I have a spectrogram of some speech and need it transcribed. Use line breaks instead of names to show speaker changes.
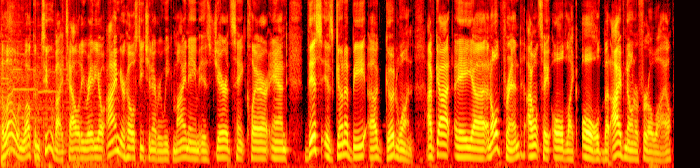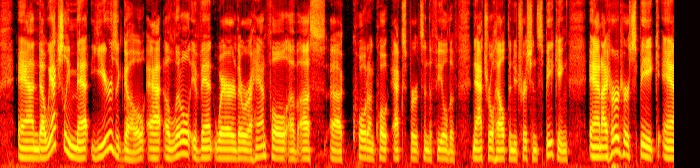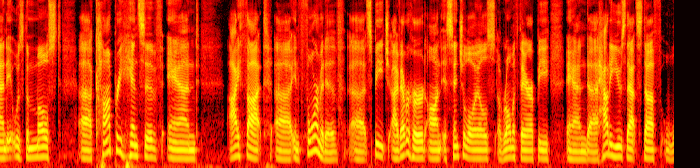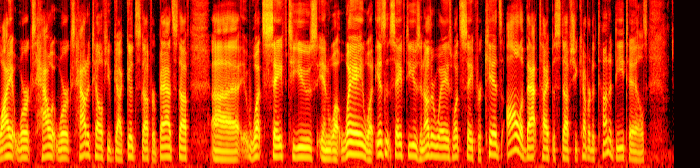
Hello and welcome to Vitality Radio. I'm your host each and every week. My name is Jared St. Clair, and this is gonna be a good one. I've got a uh, an old friend. I won't say old like old, but I've known her for a while, and uh, we actually met years ago at a little event where there were a handful of us. Uh, quote unquote experts in the field of natural health and nutrition speaking. And I heard her speak, and it was the most uh, comprehensive and I thought uh, informative uh, speech I've ever heard on essential oils, aromatherapy, and uh, how to use that stuff, why it works, how it works, how to tell if you've got good stuff or bad stuff, uh, what's safe to use in what way, what isn't safe to use in other ways, what's safe for kids, all of that type of stuff. She covered a ton of details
